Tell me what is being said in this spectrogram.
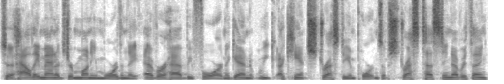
to how they manage their money more than they ever have before. And again, we, I can't stress the importance of stress testing everything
